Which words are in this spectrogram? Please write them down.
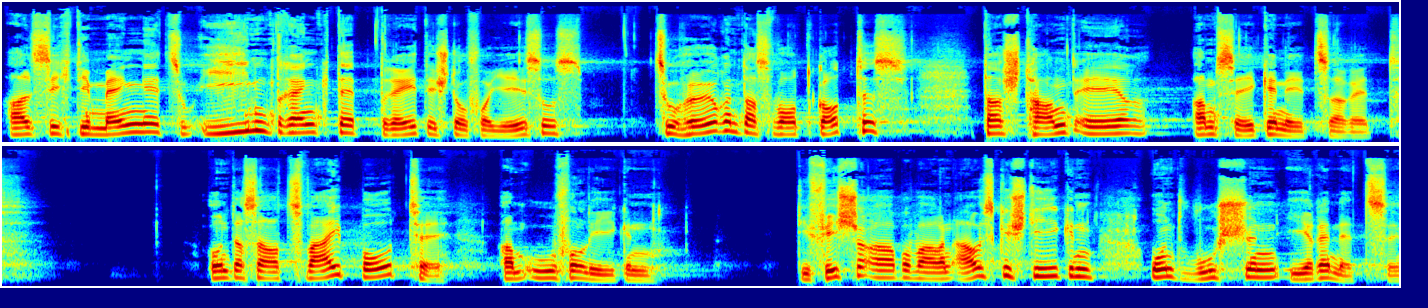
als sich die Menge zu ihm drängte, drehte ich vor Jesus, zu hören das Wort Gottes, da stand er am See Genezareth. Und er sah zwei Boote am Ufer liegen. Die Fischer aber waren ausgestiegen und wuschen ihre Netze.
